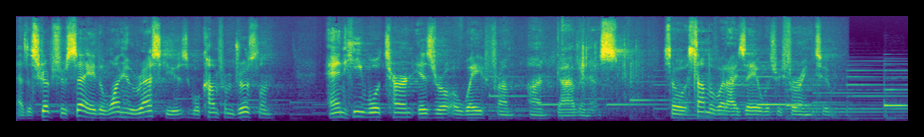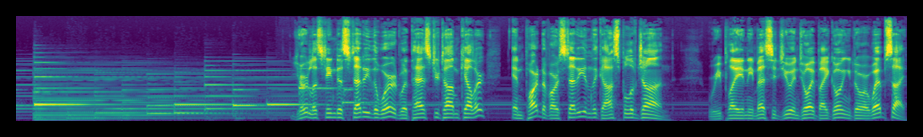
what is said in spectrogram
As the scriptures say, the one who rescues will come from Jerusalem and he will turn Israel away from ungodliness. So, some of what Isaiah was referring to. You're listening to Study the Word with Pastor Thom Keller and part of our study in the Gospel of John. Replay any message you enjoy by going to our website,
